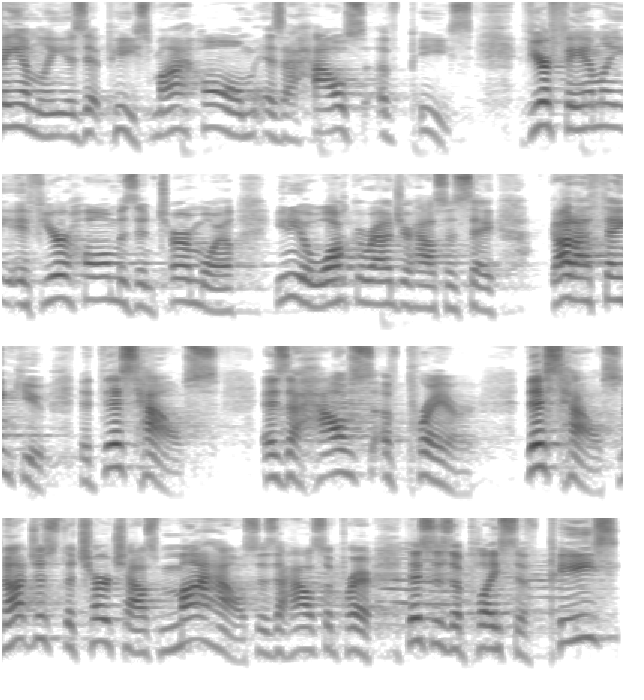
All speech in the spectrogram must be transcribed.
family is at peace. My home is a house of peace. If your family, if your home is in turmoil, you need to walk around your house and say, God, I thank you that this house is a house of prayer. This house, not just the church house, my house is a house of prayer. This is a place of peace.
